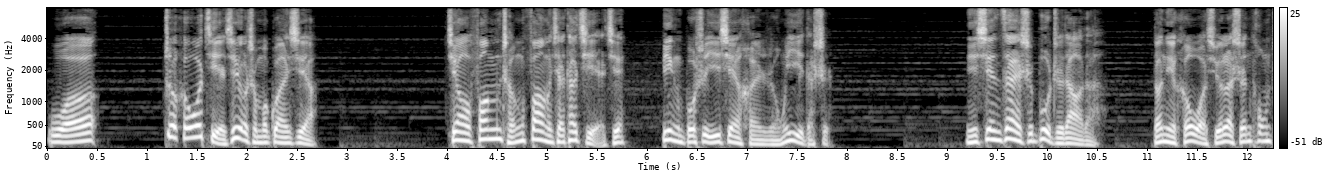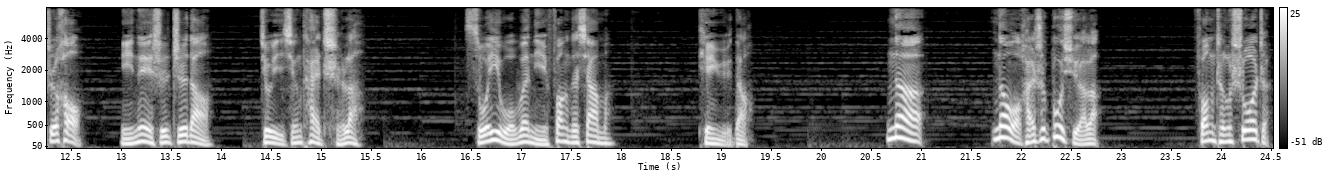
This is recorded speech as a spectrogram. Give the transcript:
我，这和我姐姐有什么关系啊？叫方程放下他姐姐。并不是一件很容易的事。你现在是不知道的，等你和我学了神通之后，你那时知道，就已经太迟了。所以我问你放得下吗？天宇道。那，那我还是不学了。方程说着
